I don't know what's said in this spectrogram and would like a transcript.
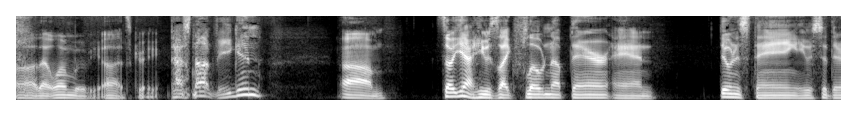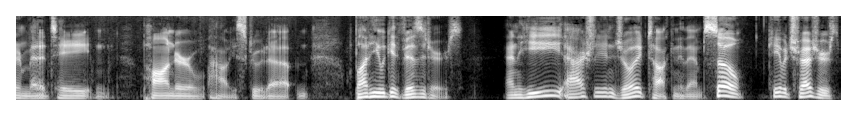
uh, that one movie. Oh, that's great. That's not vegan. Um, so yeah, he was like floating up there and doing his thing. He would sit there and meditate and ponder how he screwed up. But he would get visitors, and he actually enjoyed talking to them. So Cave of Treasures,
